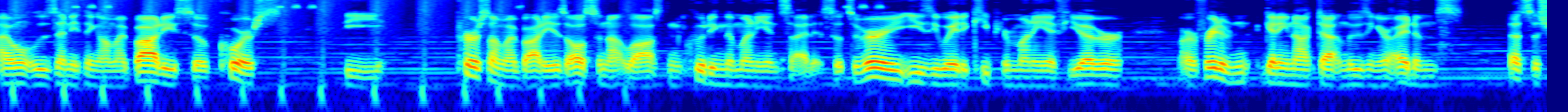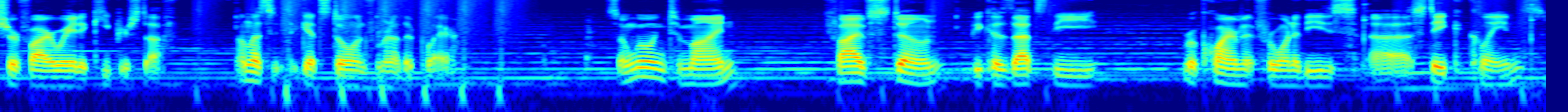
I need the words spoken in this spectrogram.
I won't lose anything on my body, so of course the purse on my body is also not lost, including the money inside it. So it's a very easy way to keep your money if you ever are afraid of getting knocked out and losing your items. That's a surefire way to keep your stuff, unless it gets stolen from another player. So I'm going to mine 5 stone, because that's the requirement for one of these uh, stake claims.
